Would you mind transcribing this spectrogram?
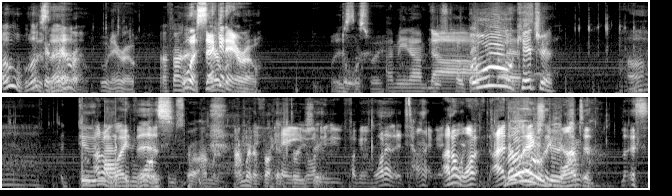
Oh, look, is an that? arrow. Ooh, an arrow. I found Ooh, a second arrow. What is door. this way? I mean, I'm just Nah. hoping. for the Ooh, kitchen. Huh? Dude, I don't I've like this. some Bro, I'm gonna, I'm gonna fucking hey, three you shit. to fucking one at a time? I don't It's want. I don't actually dude, want I'm- to.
